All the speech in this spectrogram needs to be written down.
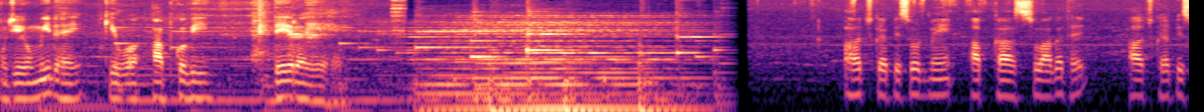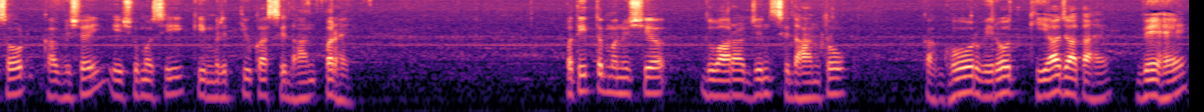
मुझे उम्मीद है कि वो आपको भी दे रहे हैं। आज का एपिसोड में आपका स्वागत है। आज का एपिसोड का विषय यीशु मसीह की मृत्यु का सिद्धांत पर है। पतित मनुष्य द्वारा जिन सिद्धांतों का घोर विरोध किया जाता है, वे है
